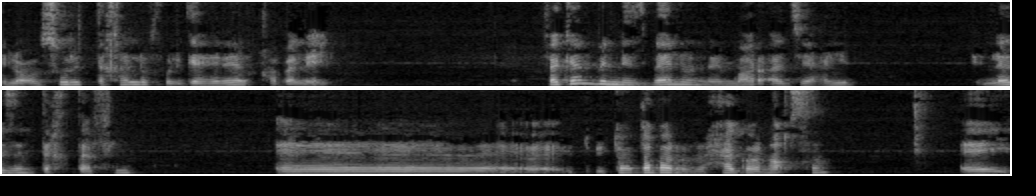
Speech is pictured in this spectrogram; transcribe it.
العصور التخلف والجاهلية القبلية. فكان بالنسبة له إن المرأة دي عيب لازم تختفي. آه، تعتبر حاجة ناقصة. آه،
